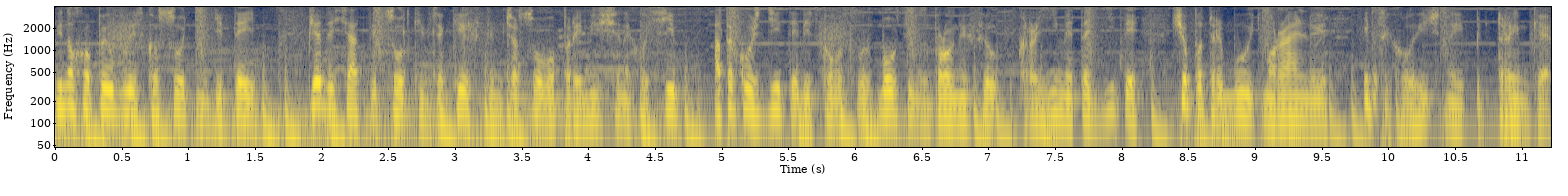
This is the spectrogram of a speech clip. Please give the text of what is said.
Він охопив близько сотні дітей, 50% з яких з тимчасово переміщених осіб, а також діти військовослужбовців Збройних сил України та діти, що потребують моральної і психологічної підтримки.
